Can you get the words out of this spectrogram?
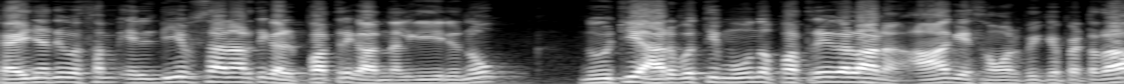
കഴിഞ്ഞ ദിവസം എൽ ഡി എഫ് സ്ഥാനാർത്ഥികൾ പത്രിക നൽകിയിരുന്നു. നൂറ്റി അറുപത്തി മൂന്ന് പത്രികകളാണ് ആകെ സമർപ്പിക്കപ്പെട്ടത്.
